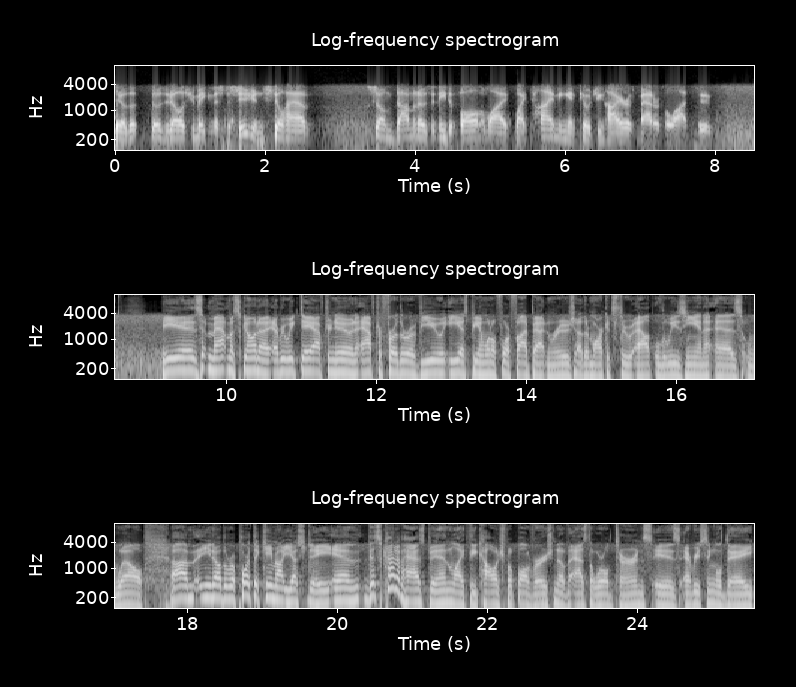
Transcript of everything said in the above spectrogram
you know the, those at LSU making this decision still have some dominoes that need to fall, and why why timing and coaching hires matters a lot too. He is Matt Moscona every weekday afternoon after further review, ESPN 1045 Baton Rouge, other markets throughout Louisiana as well. Um, you know, the report that came out yesterday, and this kind of has been like the college football version of As the World Turns, is every single day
